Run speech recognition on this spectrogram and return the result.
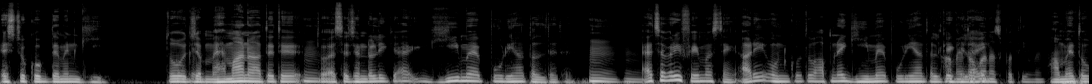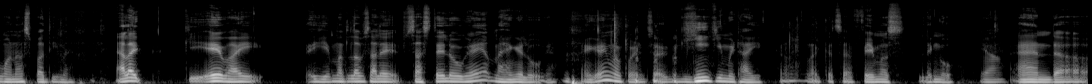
is to cook them in ghee. तो Okay. जब मेहमान आते थे Hmm. तो ऐसे जनरली क्या है घी में पूड़ियाँ तलते थे हम्म, हम्म। It's a very famous thing अरे उनको तो आपने घी में पूड़ियाँ तल के हमें तो खिलाई वनस्पति में हमें तो वनस्पति में लाइक कि ए भाई ये मतलब साले सस्ते लोग हैं या महंगे लोग हैं I getting my point? So, घी की मिठाई लाइक इट्स अ फेमस लिंगो या and uh,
